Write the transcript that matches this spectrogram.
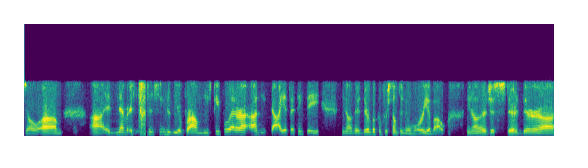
So, um uh it never it doesn't seem to be a problem. These people that are on these diets, I think they you know, they're they're looking for something to worry about. You know, they're just they're they're uh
